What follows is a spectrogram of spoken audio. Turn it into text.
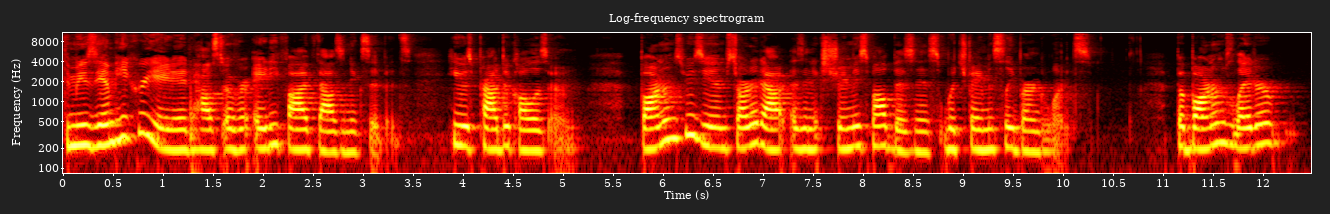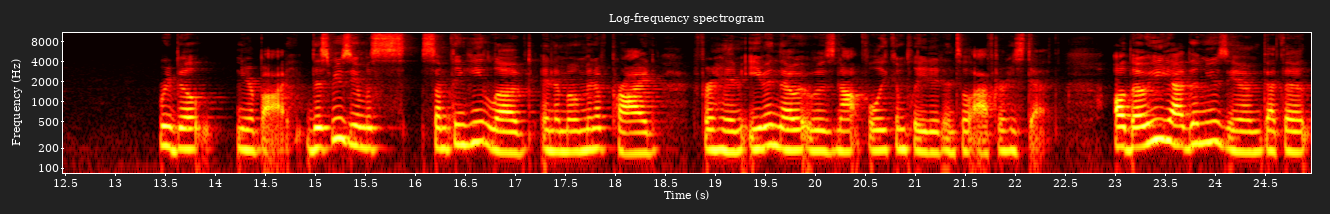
The museum he created housed over 85,000 exhibits. He was proud to call his own. Barnum's Museum started out as an extremely small business which famously burned once. But Barnum's later rebuilt nearby. This museum was something he loved and a moment of pride for him, even though it was not fully completed until after his death. Although he had the museum that the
